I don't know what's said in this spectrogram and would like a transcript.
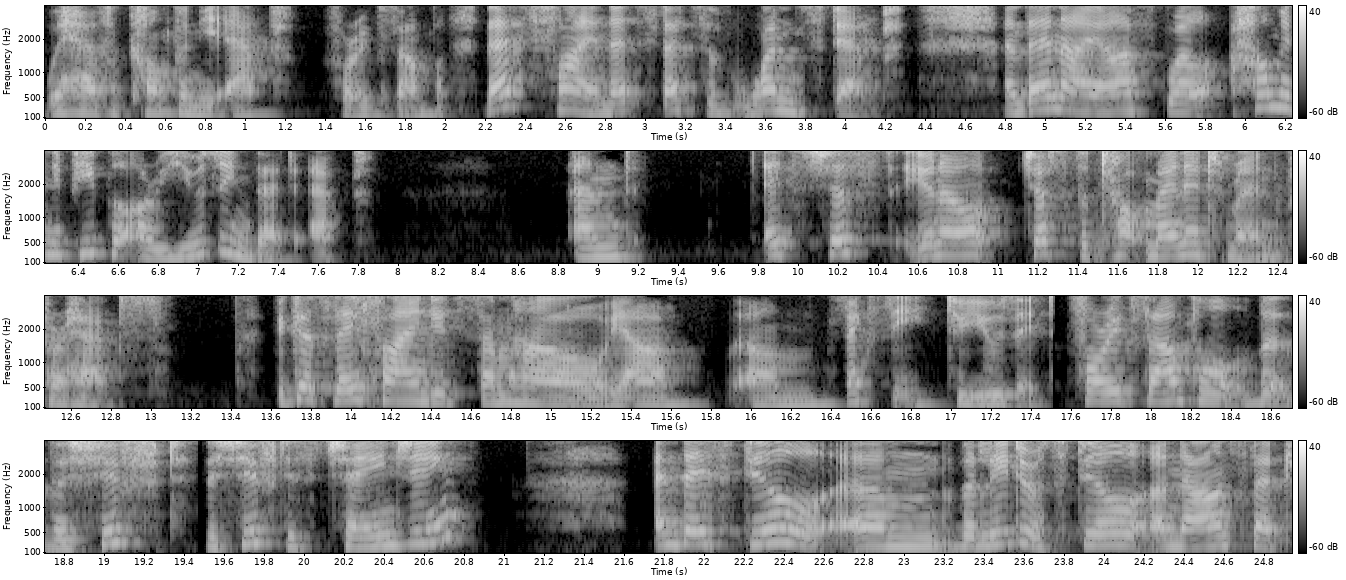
we have a company app for example. That's fine. That's that's one step. And then i ask well how many people are using that app? And it's just, you know, just the top management, perhaps, because they find it somehow, yeah, um, sexy to use it. For example, the, the shift, the shift is changing. And they still, um, the leaders still announce that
